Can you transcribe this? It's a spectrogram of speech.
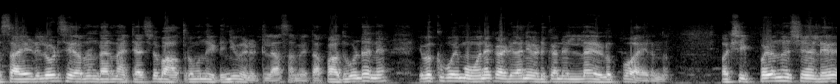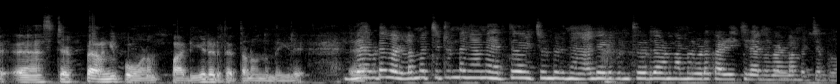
സൈഡിലോട് ചേർന്നുണ്ടായിരുന്ന അറ്റാച്ച്ഡ് ബാത്റൂം ഒന്നും ഇടിഞ്ഞു വീണിട്ടില്ല ആ സമയത്ത്. അപ്പം അതുകൊണ്ട് തന്നെ ഇവക്ക് പോയി മോനെ കഴുകാനും എടുക്കാനും എല്ലാം എളുപ്പമായിരുന്നു. പക്ഷെ ഇപ്പോഴെന്ന് വെച്ച് കഴിഞ്ഞാൽ സ്റ്റെപ്പ് ഇറങ്ങി പോകണം പടിയുടെ അടുത്ത് എത്തണം എന്നുണ്ടെങ്കിൽ. ഇവിടെ ഇവിടെ വെള്ളം വെച്ചിട്ടുണ്ട്? ഞാൻ നേരത്തെ കഴിച്ചോണ്ടിരുന്നത്. അല്ലെ പ്രിൻസ് ഒരു തവണ നമ്മൾ ഇവിടെ കഴിച്ചില്ലായിരുന്നു വെള്ളം വെച്ചപ്പോ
